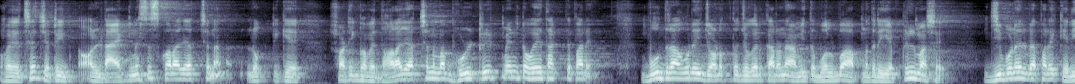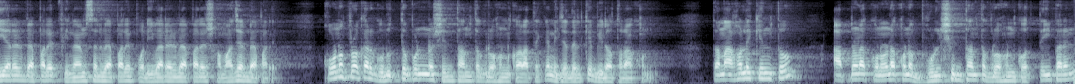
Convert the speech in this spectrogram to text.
হয়েছে, যেটি অল ডায়াগনোসিস করা যাচ্ছে না, লোকটিকে সঠিকভাবে ধরা যাচ্ছে না বা ভুল ট্রিটমেন্টও হয়ে থাকতে পারে। বুধ রাহুর এই জড়ত্ব যোগের কারণে আমি তো বলব আপনাদের এই এপ্রিল মাসে জীবনের ব্যাপারে কেরিয়ারের ব্যাপারে ফিনান্সের ব্যাপারে, পরিবারের ব্যাপারে, সমাজের ব্যাপারে কোনো প্রকার গুরুত্বপূর্ণ সিদ্ধান্ত গ্রহণ করা থেকে নিজেদেরকে বিরত রাখুন। তা না হলে কিন্তু আপনারা কোনো না কোনো ভুল সিদ্ধান্ত গ্রহণ করতেই পারেন।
